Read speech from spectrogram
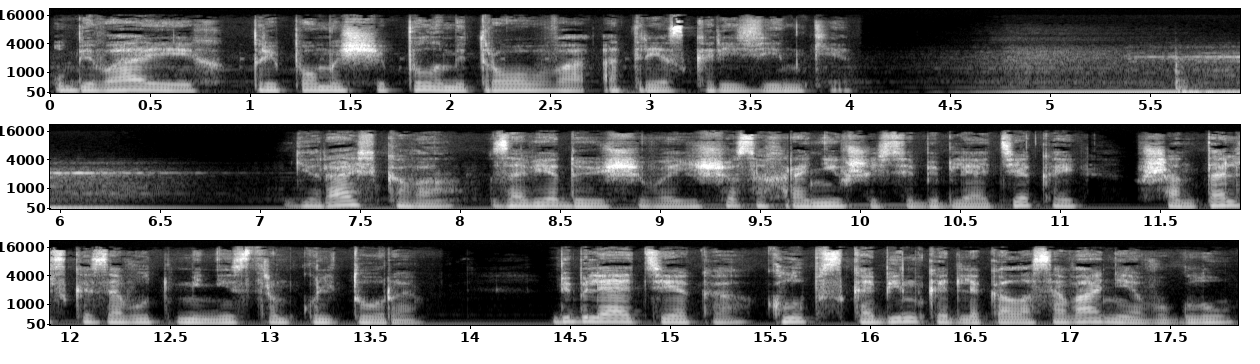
убивая их при помощи полуметрового отрезка резинки. Гераськова, заведующего еще сохранившейся библиотекой, в Шантальской зовут министром культуры. Библиотека, клуб с кабинкой для голосования в углу,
